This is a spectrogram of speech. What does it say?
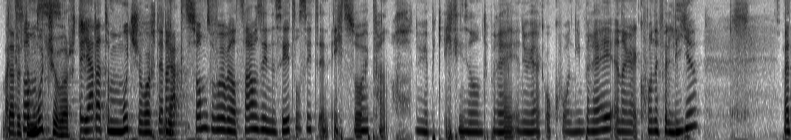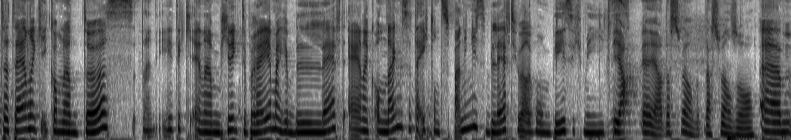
Maar Dat het soms- een moedje wordt. Ja, dat het een moedje wordt. En Ja. ik soms bijvoorbeeld s'avonds in de zetel zit en echt zo heb van... Oh, nu heb ik echt geen zin om te breien. En nu ga ik ook gewoon niet breien. En dan ga ik gewoon even liggen. Want uiteindelijk, ik kom dan thuis, dan eet ik en dan begin ik te breien. Maar je blijft eigenlijk, ondanks dat dat echt ontspanning is, blijf je wel gewoon bezig met iets. Ja, ja, ja dat, is wel, dat is wel zo. Ehm,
